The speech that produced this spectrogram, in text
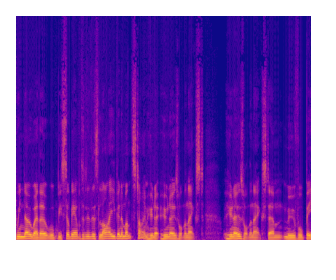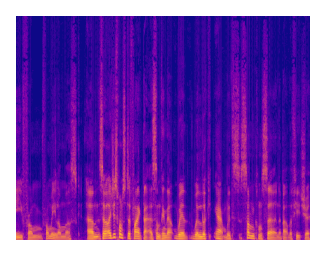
we know whether we'll be still be able to do this live in a month's time, who know, who knows what the next who knows what the next um, move will be from from Elon Musk. Um, so I just wanted to flag that as something that we're we're looking at with some concern about the future,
